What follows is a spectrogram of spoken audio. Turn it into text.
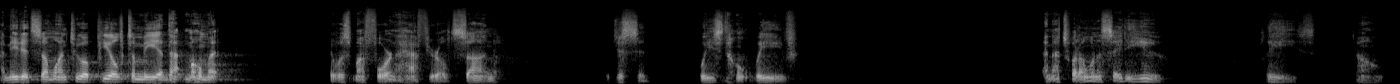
I needed someone to appeal to me in that moment. It was my four and a half year old son that just said, please don't leave. And that's what I want to say to you. Please don't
